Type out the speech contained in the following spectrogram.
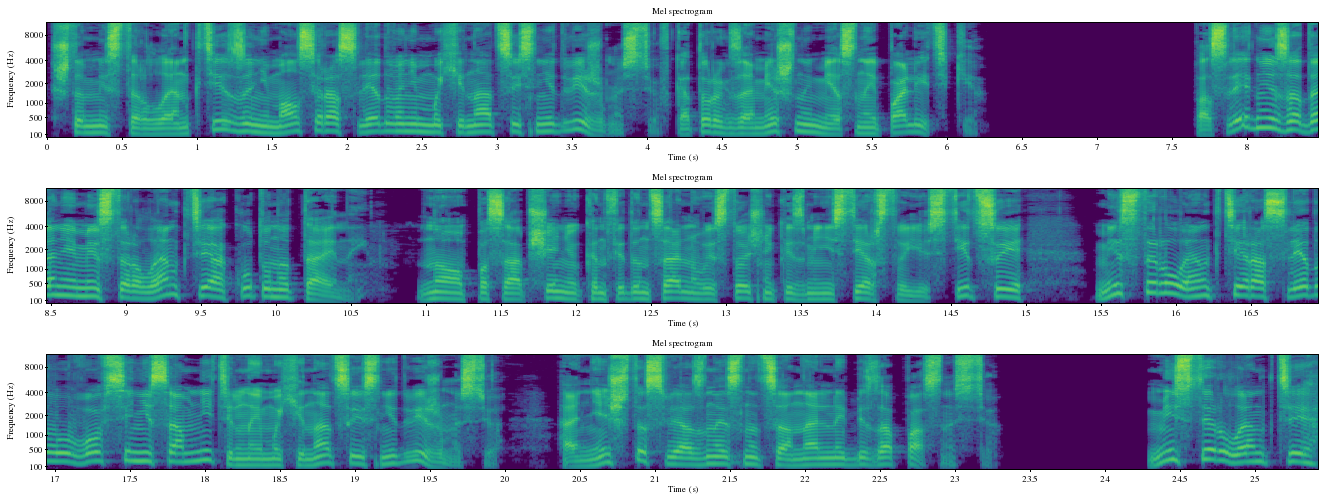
что мистер Лэнгти занимался расследованием махинаций с недвижимостью, в которых замешаны местные политики. Последнее задание мистера Лэнгти окутано тайной, но по сообщению конфиденциального источника из Министерства юстиции, мистер Лэнгти расследовал вовсе не сомнительные махинации с недвижимостью, а нечто связанное с национальной безопасностью. Мистер Лэнгти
